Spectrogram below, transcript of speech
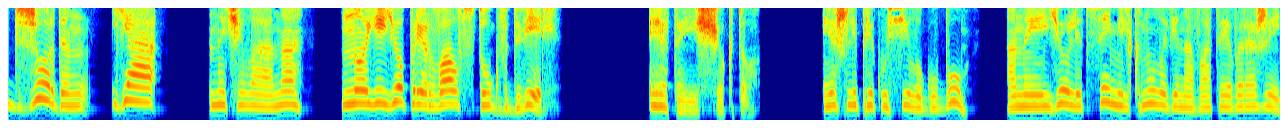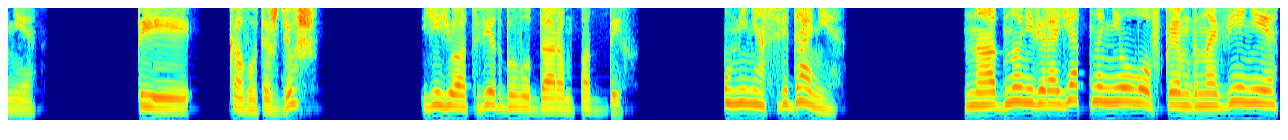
«Джордан, я...» — начала она, но ее прервал стук в дверь. «Это еще кто?» Эшли прикусила губу, а на ее лице мелькнуло виноватое выражение. «Ты кого-то ждешь?» Ее ответ был ударом под дых. «У меня свидание». На одно невероятно неловкое мгновение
